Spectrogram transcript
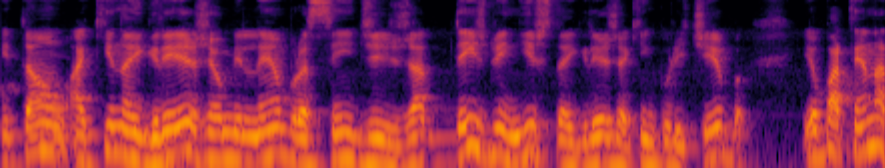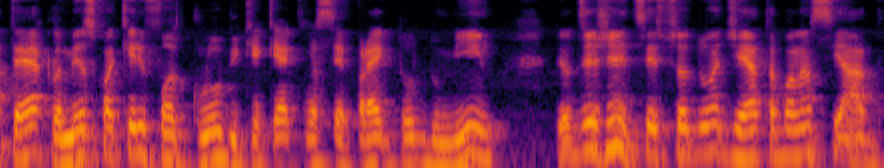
Então, aqui na igreja, eu me lembro, assim, de já desde o início da igreja aqui em Curitiba, eu batendo na tecla, mesmo com aquele fã-clube que quer que você pregue todo domingo, eu dizer, gente, vocês precisam de uma dieta balanceada,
